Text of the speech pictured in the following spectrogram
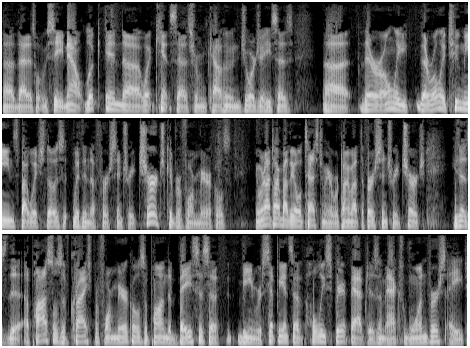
Uh, that is what we see. Now, look in uh, what Kent says from Calhoun, Georgia. He says uh, there are only there are only two means by which those within the first century church could perform miracles. And we're not talking about the Old Testament here. We're talking about the first century church. He says the apostles of Christ performed miracles upon the basis of being recipients of Holy Spirit baptism, Acts 1 verse 8.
